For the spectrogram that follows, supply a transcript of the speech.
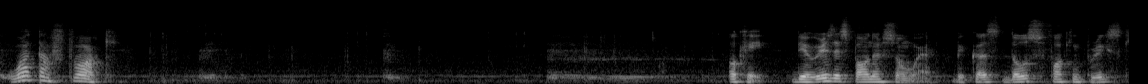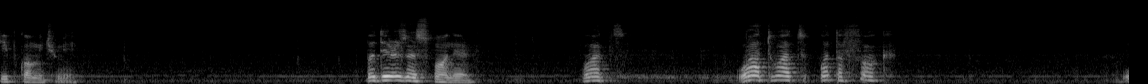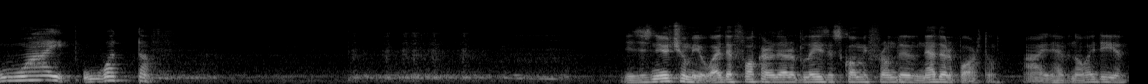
What the fuck? Okay, there is a spawner somewhere, because those fucking pricks keep coming to me. But there is no spawner. What? What, what, what the fuck? Why? What the This is new to me. Why the fuck are there blazes coming from the nether portal? I have no idea.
